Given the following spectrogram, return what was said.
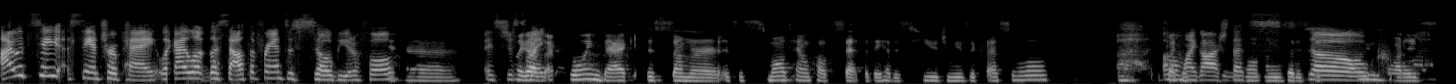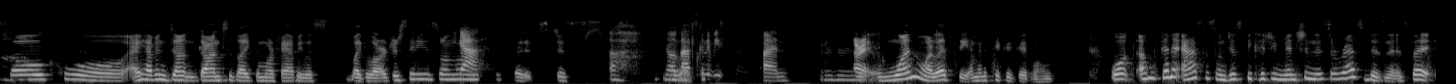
I would say Saint Tropez. Like I love the south of France is so beautiful. Yeah. It's just oh like gosh, going back this summer. It's a small town called Sète, but they have this huge music festival. Uh, oh like my gosh, that's long, so cool. It's so cool. I haven't done gone to like the more fabulous, like larger cities on yeah. but it's just oh, no, that's gonna be so fun. Mm-hmm. All right, one more. Let's see. I'm gonna pick a good one. Well, I'm gonna ask this one just because you mentioned this arrest business. But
